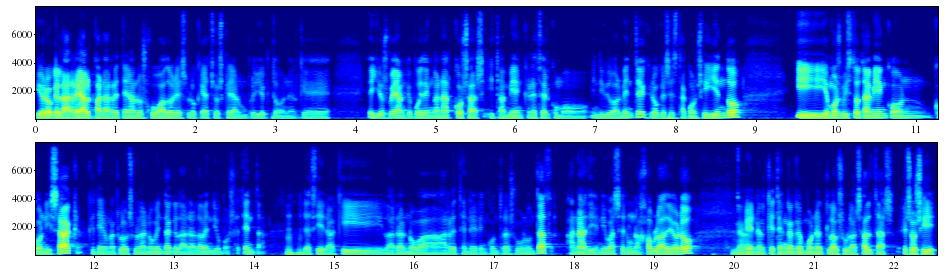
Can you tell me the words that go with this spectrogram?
yo creo que la Real para retener a los jugadores lo que ha hecho es crear un proyecto en el que ellos vean que pueden ganar cosas y también crecer como individualmente. Creo que se está consiguiendo. Y hemos visto también con, con Isaac, que tenía una cláusula de 90, que la Real la vendió por 70. Es decir, aquí la Real no va a retener en contra de su voluntad a nadie, ni va a ser una jaula de oro en el que tengan que poner cláusulas altas. Eso sí,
